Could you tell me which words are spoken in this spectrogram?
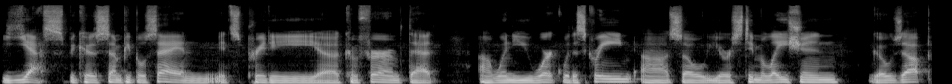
Yes, because some people say, and it's pretty uh, confirmed, that uh, when you work with a screen, uh, so your stimulation, goes up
